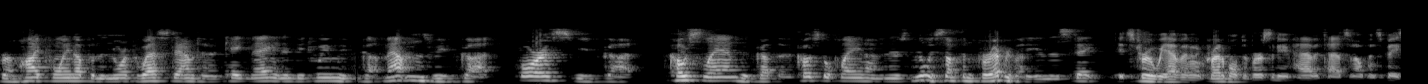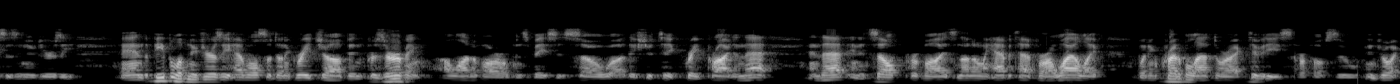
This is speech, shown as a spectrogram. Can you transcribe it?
from High Point up in the northwest down to Cape May, and in between we've got mountains, we've got forests, we've got coastland, we've got the coastal plain. I mean, there's really something for everybody in this state. It's true. We have an incredible diversity of habitats and open spaces in New Jersey. And the people of New Jersey have also done a great job in preserving a lot of our open spaces. So uh, they should take great pride in that. And that in itself provides not only habitat for our wildlife, but incredible outdoor activities for folks to enjoy.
